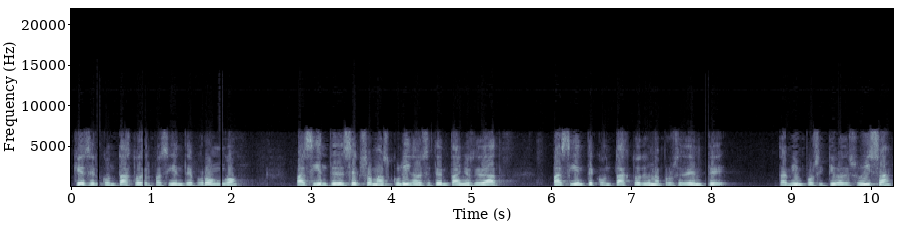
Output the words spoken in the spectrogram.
que es el contacto del paciente por hongo, paciente de sexo masculino de 70 años de edad, paciente contacto de una procedente también positiva de Suiza,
